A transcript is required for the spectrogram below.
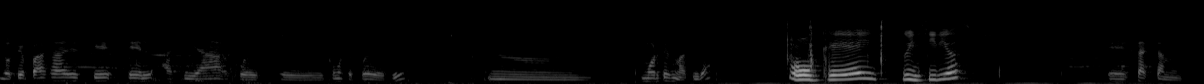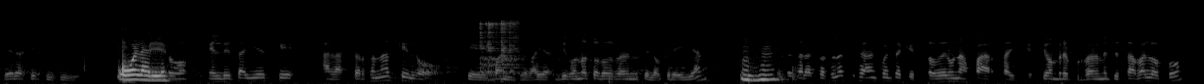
lo que pasa es que él hacía, pues, eh, ¿cómo se puede decir? Mm, muertes masivas. Ok. ¿Suicidios? Exactamente, él hacía suicidios. Órale. Pero el detalle es que a las personas que lo, que, bueno, que vaya, digo, no todos realmente lo creían, Ujú, entonces a las personas que se dan cuenta que todo era una farsa y que este hombre pues, realmente estaba loco,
